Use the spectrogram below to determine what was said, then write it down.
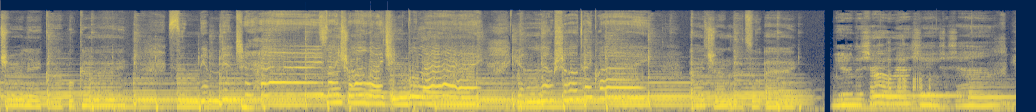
距离隔不开，思念变成海，在窗外进不来。迷人的笑脸，吸引视线。慵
